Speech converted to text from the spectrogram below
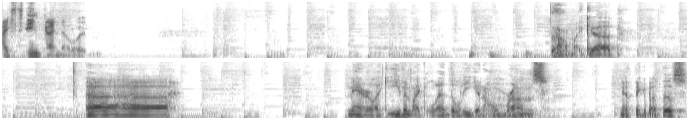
I think I know it. Oh my god. Uh man, or like even like led the league in home runs. You know, think about this.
